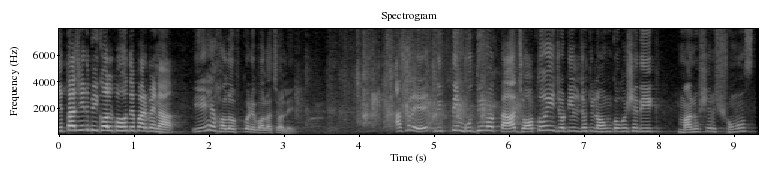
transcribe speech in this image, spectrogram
নেতাজির বিকল্প হতে পারবে না, এ হলফ করে বলা চলে। আসলে কৃত্রিম বুদ্ধিমত্তা যতই জটিল জটিল অঙ্ক কষে দিক, মানুষের সমস্ত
